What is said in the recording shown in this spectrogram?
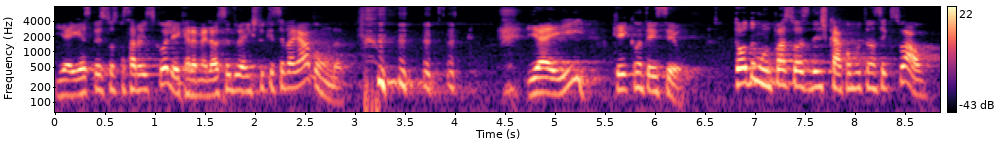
E aí as pessoas passaram a escolher que era melhor ser doente do que ser vagabunda. e aí, o que, aconteceu? Todo mundo passou a se identificar como transexual.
